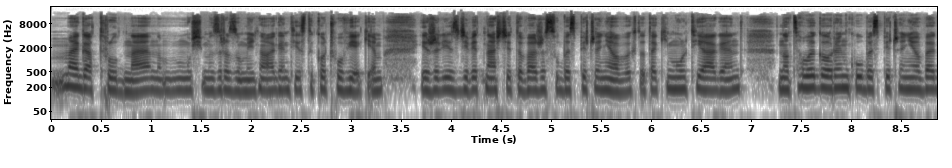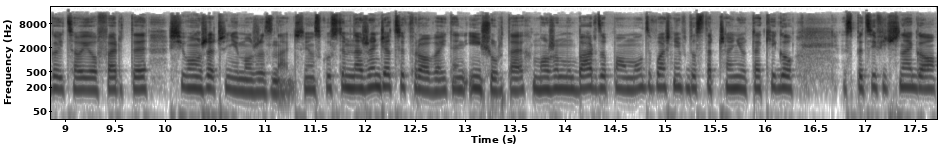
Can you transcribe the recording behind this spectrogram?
mega trudne. No, musimy zrozumieć, no, agent jest tylko człowiekiem. Jeżeli jest 19 towarzystw ubezpieczeniowych, to taki multiagent no, całego rynku ubezpieczeniowego i całej oferty siłą rzeczy nie może znać. W związku z tym narzędzia cyfrowe i ten InsurTech może mu bardzo pomóc właśnie w dostarczeniu takiego specyficznego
